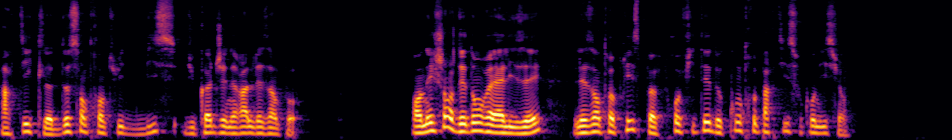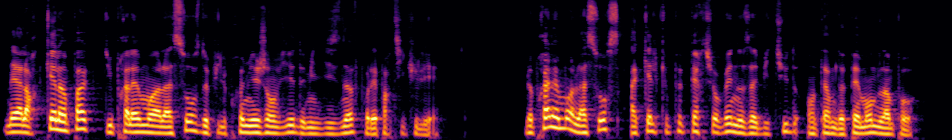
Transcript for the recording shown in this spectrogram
article 238 bis du Code général des impôts. En échange des dons réalisés, les entreprises peuvent profiter de contreparties sous conditions. Mais alors quel impact du prélèvement à la source depuis le 1er janvier 2019 pour les particuliers? Le prélèvement à la source a quelque peu perturbé nos habitudes en termes de paiement de l'impôt.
